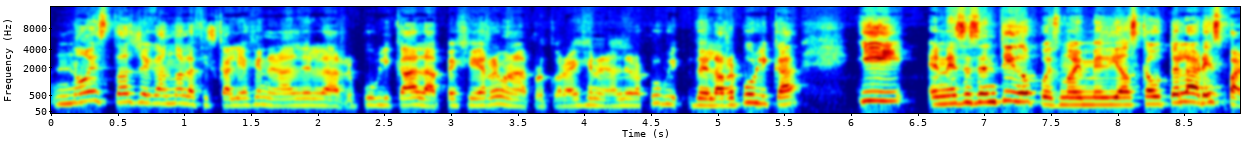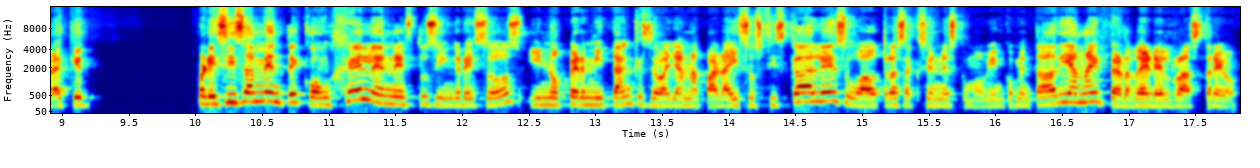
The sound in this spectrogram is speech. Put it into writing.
no estás llegando a la Fiscalía General de la República, a la PGR, bueno, a la Procuraduría General de la, República, y en ese sentido, pues no hay medidas cautelares para que precisamente congelen estos ingresos y no permitan que se vayan a paraísos fiscales o a otras acciones, como bien comentaba Diana, y perder el rastreo.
